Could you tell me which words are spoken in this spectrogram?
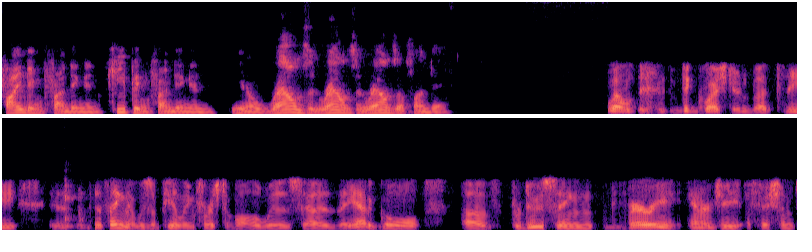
finding funding and keeping funding and you know rounds and rounds and rounds of funding? Well, big question, but the the thing that was appealing, first of all, was uh, they had a goal of producing very energy efficient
